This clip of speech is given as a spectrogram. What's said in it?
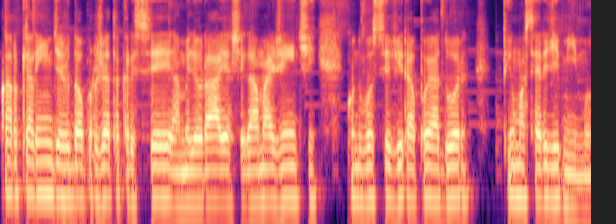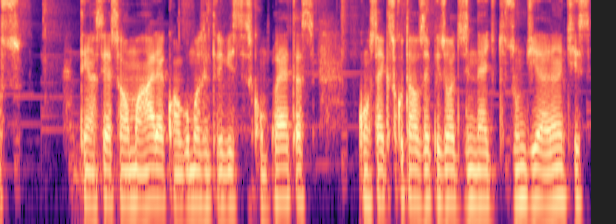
Claro que além de ajudar o projeto a crescer, a melhorar e a chegar a mais gente, quando você vira apoiador, tem uma série de mimos tem acesso a uma área com algumas entrevistas completas, consegue escutar os episódios inéditos um dia antes,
